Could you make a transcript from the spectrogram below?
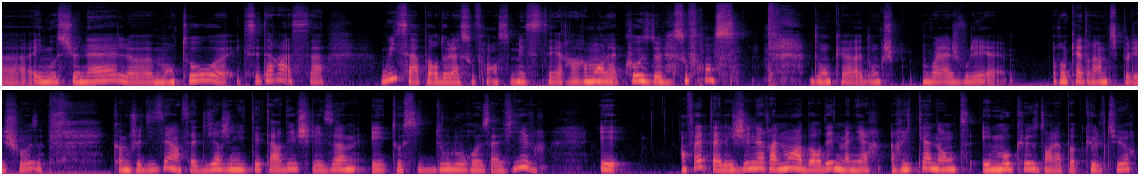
euh, émotionnels, mentaux, etc. Ça, oui, ça apporte de la souffrance, mais c'est rarement la cause de la souffrance. Donc, donc voilà, je voulais recadrer un petit peu les choses. Comme je disais, hein, cette virginité tardive chez les hommes est aussi douloureuse à vivre. Et en fait, elle est généralement abordée de manière ricanante et moqueuse dans la pop culture.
